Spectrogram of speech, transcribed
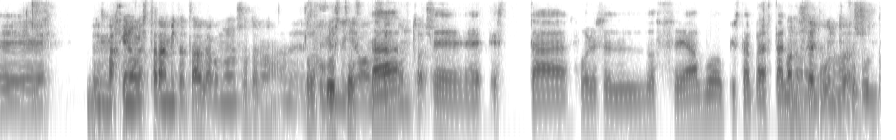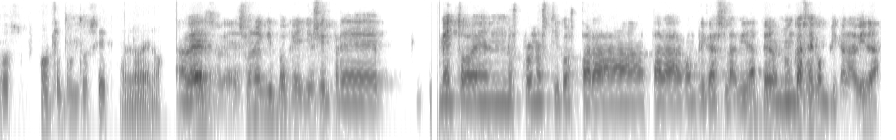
Eh, me imagino que estará a mitad tabla como nosotros, ¿no? Pues justo lleva 11 está, puntos. eh, está Forest el doceavo, Crystal Palace está el 11 noveno, puntos. 11 puntos. 11 puntos, sí, el noveno. A ver, es un equipo que yo siempre meto en los pronósticos para, para complicarse la vida, pero nunca se complica la vida.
